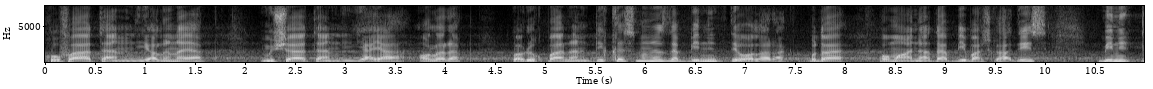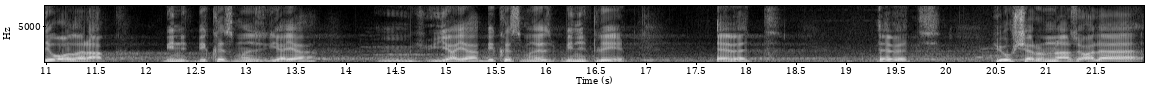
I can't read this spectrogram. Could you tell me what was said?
Hufaten yalın ayak, müşaten yaya olarak ve bir kısmınız da binitli olarak. Bu da o manada bir başka hadis. Binitli olarak binit bir kısmınız yaya yaya bir kısmınız binitli. Evet. Evet. Yuhşerun nas ala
